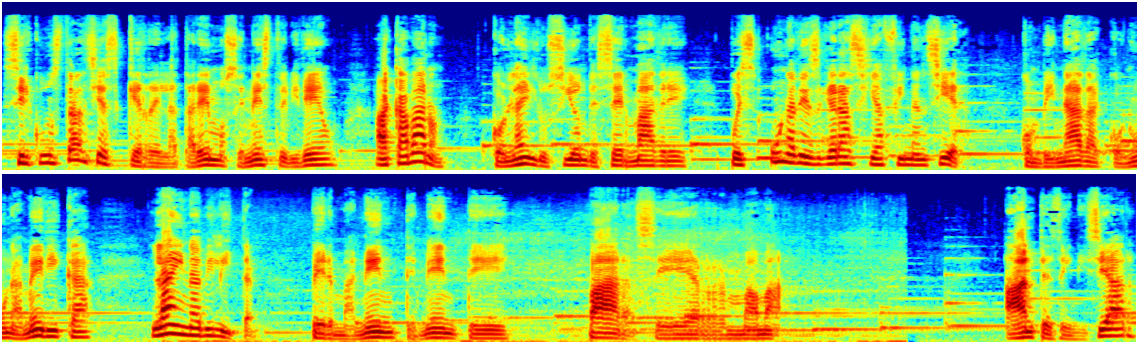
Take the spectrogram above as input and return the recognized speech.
circunstancias que relataremos en este video acabaron con la ilusión de ser madre, pues una desgracia financiera, combinada con una médica, la inhabilitan permanentemente para ser mamá. Antes de iniciar,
